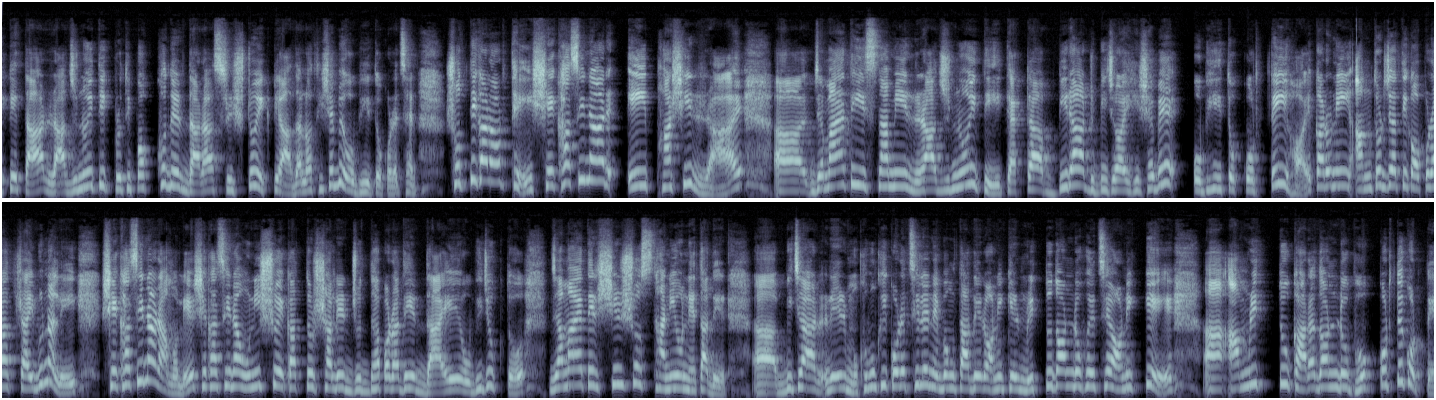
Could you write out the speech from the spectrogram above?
একে তার রাজনৈতিক প্রতিপক্ষদের দ্বারা সৃষ্ট একটি আদালত হিসেবে অভিহিত করেছেন। সত্যিকার অর্থেই শেখ হাসিনার এই ফাঁসির রায় জামায়াতে ইসলামীর রাজনৈতিক একটা বিরাট বিজয় হিসেবে অভিহিত করতেই হয়। কারণ এই আন্তর্জাতিক অপরাধ ট্রাইব্যুনালে শেখ হাসিনার আমলে, শেখ হাসিনা উনিশশো একাত্তর সালের যুদ্ধাপরাধের দায়ে অভিযুক্ত জামায়াতের শীর্ষস্থানীয় নেতাদের বিচারের মুখোমুখি করেছিলেন এবং তাদের অনেকের মৃত্যুদণ্ড হয়েছে, অনেককে আমৃত্যু কারাদণ্ড ভোগ করতে করতে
